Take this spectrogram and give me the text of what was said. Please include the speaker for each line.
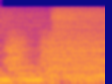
Speaker 1: Bye.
